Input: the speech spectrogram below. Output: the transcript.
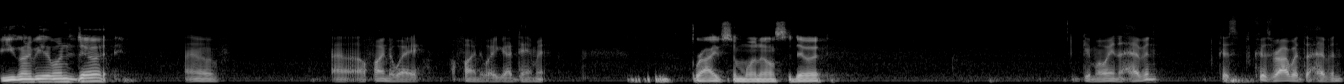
Are you going to be the one to do it? Uh, I'll find a way. I'll find a way. God damn it. Bribe someone else to do it. Get my way into heaven, because because Rob went to heaven.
